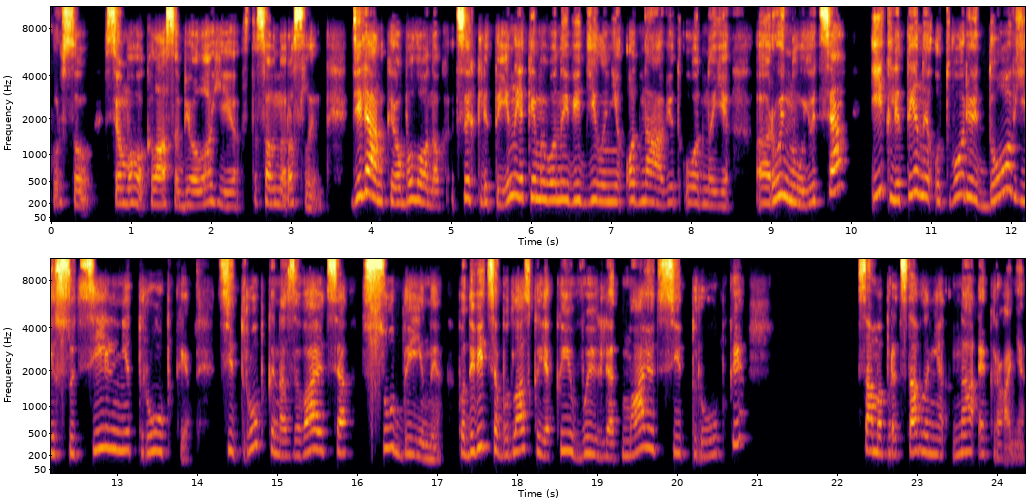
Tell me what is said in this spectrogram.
курсу сьомого класу біології стосовно рослин. Ділянки оболонок цих клітин, якими вони відділені одна від одної, е, руйнуються, і клітини утворюють довгі суцільні трубки. Ці трубки називаються судини. Подивіться, будь ласка, який вигляд мають ці трубки, саме представлені на екрані.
